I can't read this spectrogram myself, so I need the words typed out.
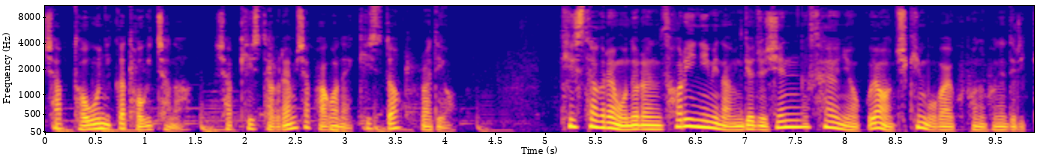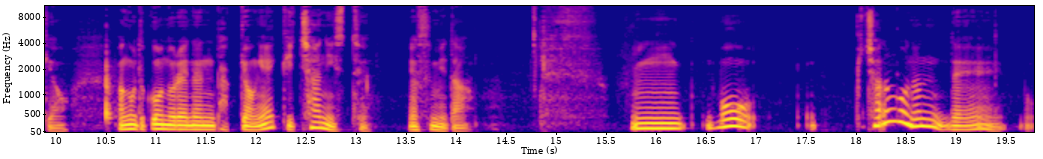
샵 더우니까 더 귀찮아 샵 키스타그램 샵 박원의 Kiss the Radio 키스타그램 오늘은 서리님이 남겨주신 사연이었고요. 치킨 모바일 쿠폰을 보내드릴게요. 방금 듣고 온 노래는 박경의 귀차니스트였습니다. 음, 뭐 귀찮은 거는 네, 뭐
